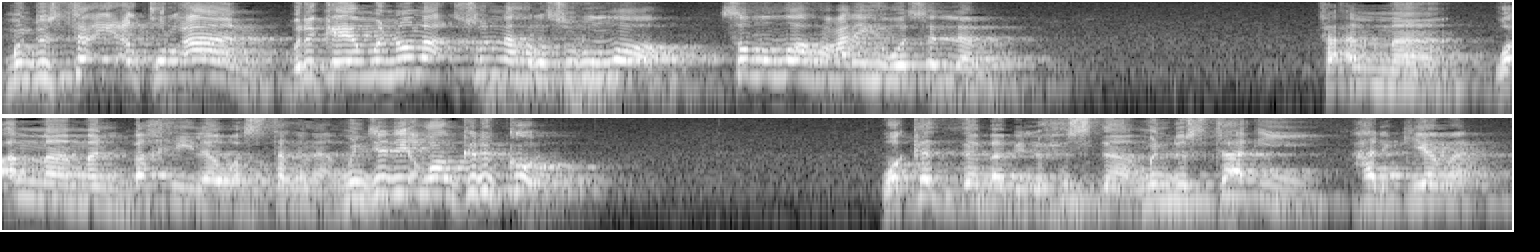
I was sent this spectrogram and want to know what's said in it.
mendustai Al-Quran, mereka yang menolak sunnah Rasulullah sallallahu alaihi wasallam. Fa amma wa amma man bakhila wastaghna menjadi orang kedekut. Wa kadzdzaba bil husna mendustai hari kiamat.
